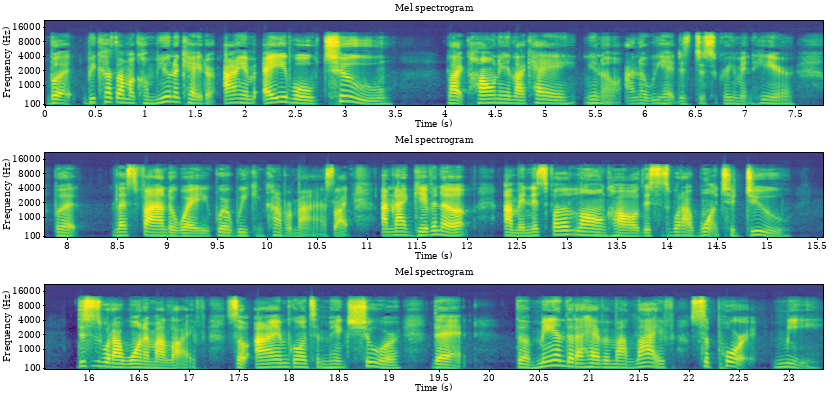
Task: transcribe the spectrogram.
But because I'm a communicator, I am able to like hone in, like, hey, you know, I know we had this disagreement here, but let's find a way where we can compromise. Like, I'm not giving up. I'm in this for the long haul. This is what I want to do. This is what I want in my life. So I am going to make sure that the men that I have in my life support me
